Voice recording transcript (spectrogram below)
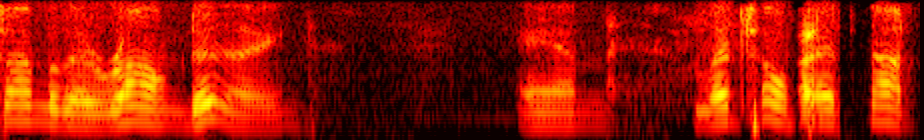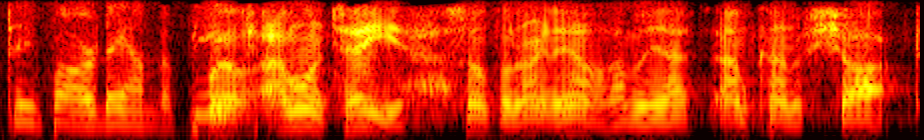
some of their wrongdoing, and let's hope I- that's not too far down the future. Well, I want to tell you something right now. I mean, I, I'm kind of shocked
